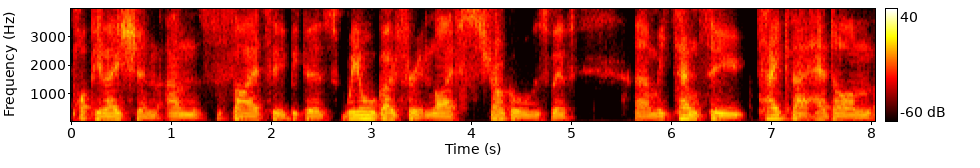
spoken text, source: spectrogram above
population and society because we all go through life struggles with um, we tend to take that head on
